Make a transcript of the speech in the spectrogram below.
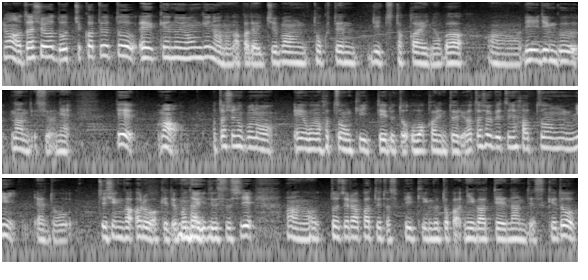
まあ、私はどっちかというと英検の4技能の中で一番得点率高いのがあリーディングなんですよね。でまあ私のこの英語の発音を聞いているとお分かりの通り私は別に発音に、えっと、自信があるわけでもないですしあのどちらかというとスピーキングとか苦手なんですけど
